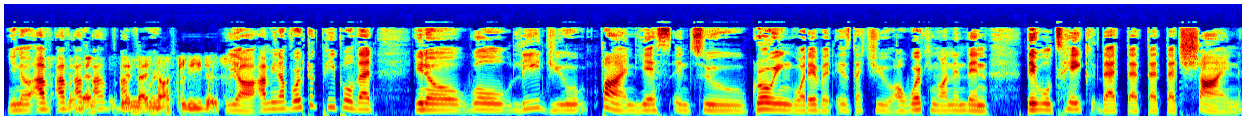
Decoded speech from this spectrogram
You know, I've, I've, I've, I've, then I've they're worked- not leaders. Yeah, I mean, I've worked with people that, you know, will lead you, fine, yes, into growing whatever it is that you are working on, and then they will take that, that, that, that shine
